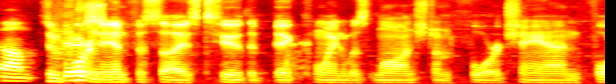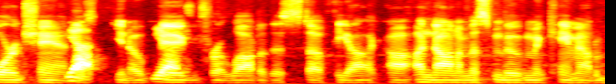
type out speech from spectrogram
um, it's important to emphasize too that Bitcoin was launched on 4chan. 4chan yeah. is, you know, big yes. for a lot of this stuff. The uh, uh anonymous movement came out of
